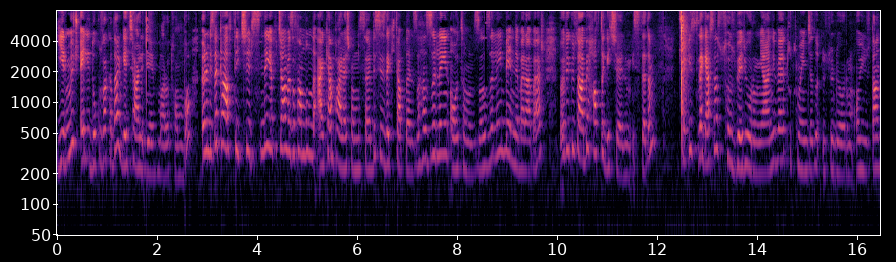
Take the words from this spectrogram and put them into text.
23.59'a kadar geçerli bir maraton bu. Önümüzdeki hafta içerisinde yapacağım ve zaten bunu da erken paylaşmamın sebebi siz de kitaplarınızı hazırlayın, ortamınızı hazırlayın. Benimle beraber böyle güzel bir hafta geçirelim istedim. Çünkü size gerçekten söz veriyorum yani ve tutmayınca da üzülüyorum. O yüzden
